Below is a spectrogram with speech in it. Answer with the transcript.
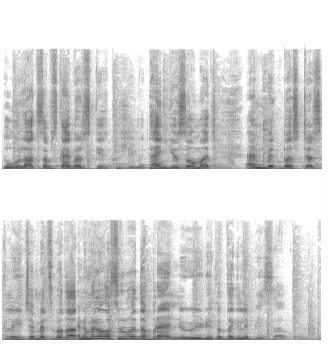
दो लाख सब्सक्राइबर्स की खुशी में। Thank you so much and myth busters के नीचे मिथ्स बता ब्रांड न्यू वीडियो तब तक के लिए पीस आउट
